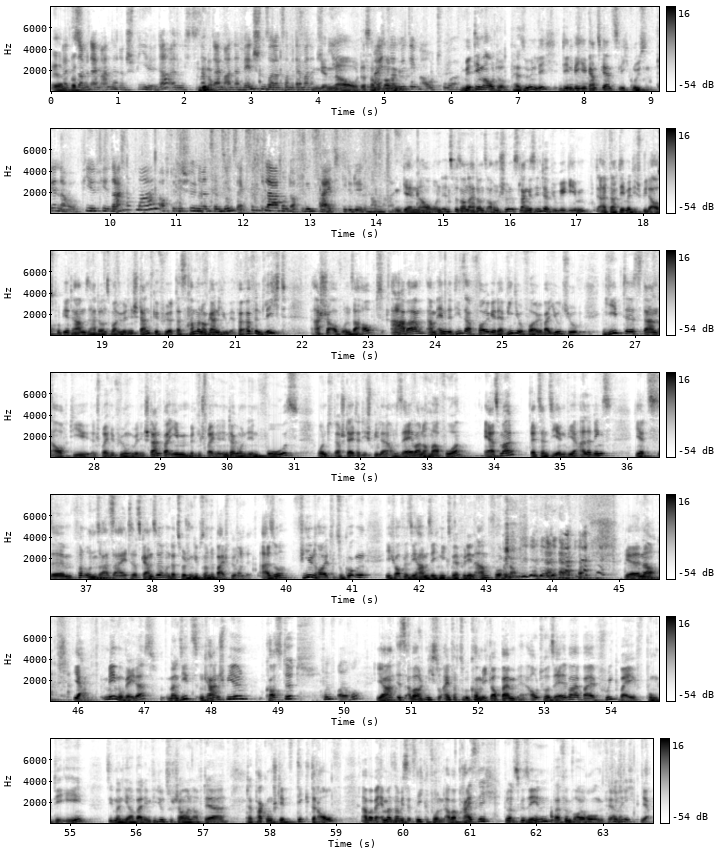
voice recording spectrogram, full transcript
Ähm, Also zusammen mit einem anderen Spiel, ne? Also nicht zusammen Genau. mit einem anderen Menschen, sondern zusammen mit einem anderen Spiel. Genau, das haben wir uns auch Gemeinsam mit dem Autor. mit dem Autor persönlich, den wir hier ganz herzlich grüßen. Genau. Vielen, vielen Dank nochmal, auch für die schönen Rezensionsexemplare und auch für die Zeit, die du dir genommen hast. Genau, und insbesondere hat er uns auch ein schönes langes Interview gegeben. Nachdem wir die Spiele ausprobiert haben, hat er uns mal über den Stand geführt. Das haben wir noch gar nicht veröffentlicht. Asche auf unser Haupt. Aber am Ende dieser Folge, der Videofolge bei YouTube, gibt es dann auch die entsprechende Führung über den Stand bei ihm mit entsprechenden Hintergrundinfos. Und da stellt er die Spiele auch selber nochmal vor. Erstmal rezensieren wir allerdings jetzt ähm, von unserer Seite das Ganze und dazwischen gibt es noch eine Beispielrunde. Also viel heute zu gucken. Ich hoffe, Sie haben sich nichts mehr für den Abend vorgenommen. Genau. Ja, Memo Vaders. Man sieht's, ein Kartenspiel kostet, 5 Euro. ja, ist aber auch nicht so einfach zu bekommen. Ich glaube, beim Autor selber, bei freakwave.de, sieht man hier bei den Videozuschauern auf der, der Packung steht dick drauf. Aber bei Amazon habe ich es jetzt nicht gefunden. Aber preislich, du hattest gesehen, bei 5 Euro ungefähr. Richtig. Ne? Ja.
